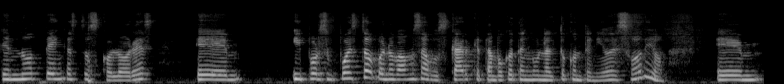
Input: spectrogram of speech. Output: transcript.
que no tenga estos colores. Em, y por supuesto, bueno, vamos a buscar que tampoco tenga un alto contenido de sodio Em,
